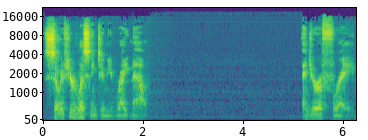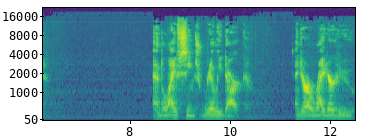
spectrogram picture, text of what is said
So if you're listening to me right now and you're afraid, and life seems really dark, and you're a writer who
